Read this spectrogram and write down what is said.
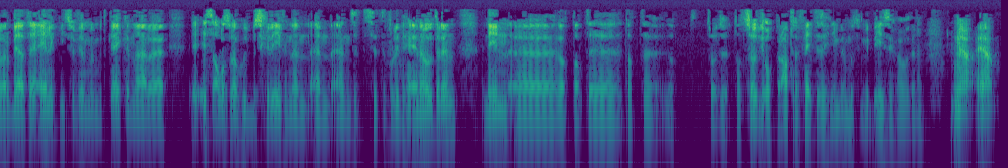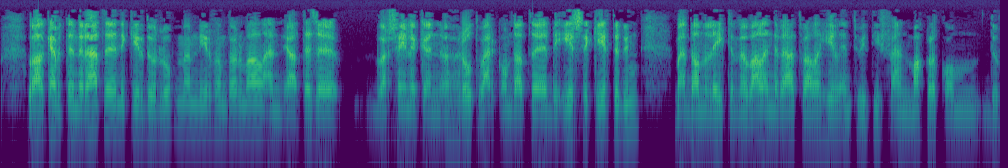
waarbij dat hij eigenlijk niet zoveel meer moet kijken naar uh, is alles wel goed beschreven en, en, en zit, zit de volledige inhoud erin. Nee, dat, dat, dat, dat, zou dat zou die operator in feite zich niet meer moeten mee bezighouden. Hè. Ja, ja. Wel, ik heb het inderdaad een keer doorlopen met meneer Van Dormaal en ja, het is waarschijnlijk een, groot werk om dat de eerste keer te doen. Maar dan lijkt het me wel inderdaad wel heel intuïtief en makkelijk om, de,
